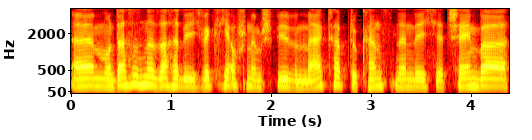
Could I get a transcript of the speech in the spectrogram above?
Ähm, und das ist eine Sache, die ich wirklich auch schon im Spiel bemerkt habe. Du kannst nämlich Chamber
